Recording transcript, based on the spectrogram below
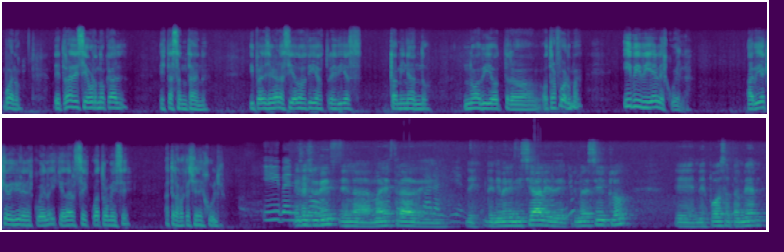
Bueno, detrás de ese hornocal está Santana. Y para llegar hacía dos días, tres días caminando, no había otra, otra forma, y vivía en la escuela. Había que vivir en la escuela y quedarse cuatro meses hasta las vacaciones de julio. Ella es Judith, es la maestra de, de, nivel inicial y de primer ciclo, eh, mi esposa también.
